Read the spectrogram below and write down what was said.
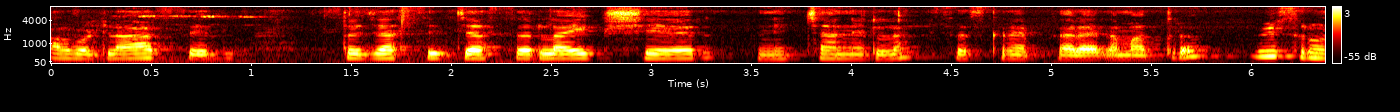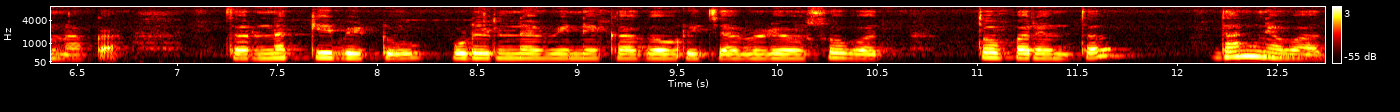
आवडला असेल तर जास्तीत जास्त लाईक शेअर आणि चॅनलला सबस्क्राईब करायला मात्र विसरू नका. तर नक्की भेटू पुढील नवीन एका गौरीच्या व्हिडिओसोबत तोपर्यंत धन्यवाद.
